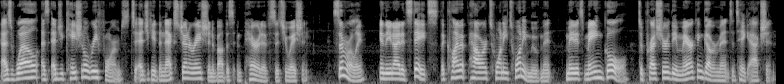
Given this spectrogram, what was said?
as well as educational reforms to educate the next generation about this imperative situation. Similarly, in the United States, the Climate Power 2020 movement made its main goal to pressure the American government to take action,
